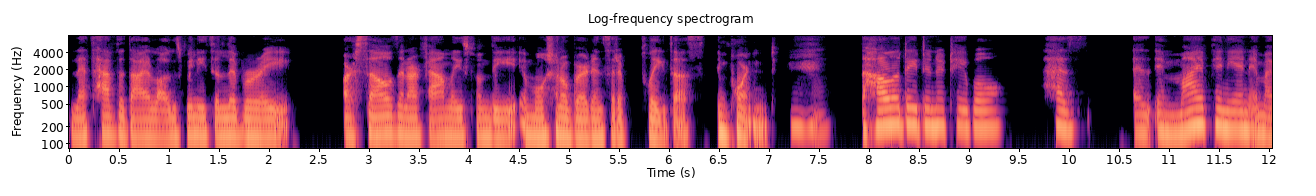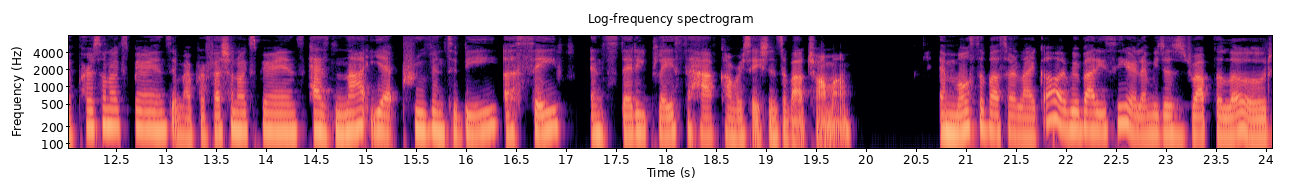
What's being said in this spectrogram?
let's have the dialogues. We need to liberate ourselves and our families from the emotional burdens that have plagued us. Important. Mm-hmm. The holiday dinner table has in my opinion, in my personal experience, in my professional experience, has not yet proven to be a safe and steady place to have conversations about trauma. And most of us are like, oh, everybody's here. Let me just drop the load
